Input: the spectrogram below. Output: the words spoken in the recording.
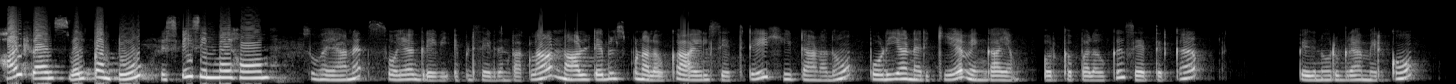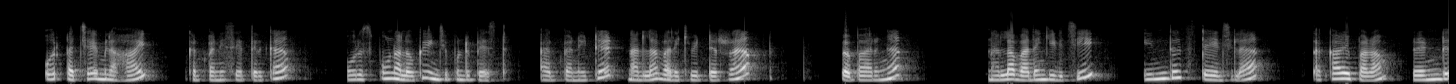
Hi friends welcome to recipes in my home சுவையான சோயா கிரேவி எப்படி செய்யுதுன்னு பார்க்கலாம். நாலு டேபிள் ஸ்பூன் அளவுக்கு ஆயில் சேர்த்துட்டு ஹீட் ஆனதும் பொடியாக நறுக்கிய வெங்காயம் ஒரு கப் அளவுக்கு சேர்த்துருக்கேன். இப்போ இது நூறு கிராம் இருக்கும். ஒரு பச்சை மிளகாய் கட் பண்ணி சேர்த்துருக்கேன். ஒரு ஸ்பூன் அளவுக்கு இஞ்சி பூண்டு பேஸ்ட் ஆட் பண்ணிவிட்டு நல்லா வதக்கி விட்டுடுறேன். இப்போ பாருங்கள் நல்லா வதங்கிடுச்சு. இந்த ஸ்டேஜில் தக்காளி பழம் ரெண்டு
